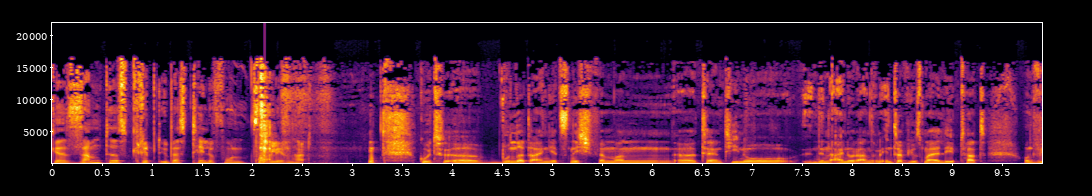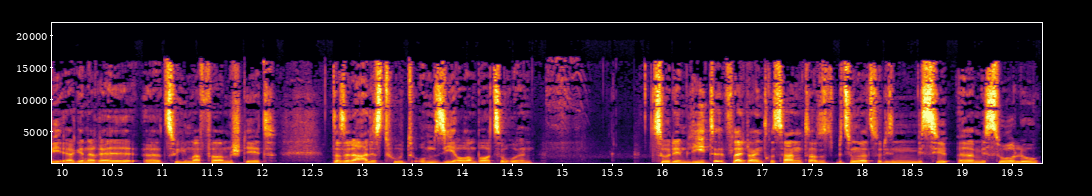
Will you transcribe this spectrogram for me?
gesamte Skript übers Telefon vorgelesen hat. Gut, äh, wundert einen jetzt nicht, wenn man äh, Tarantino in den ein oder anderen Interviews mal erlebt hat und wie er generell äh, zu Uma Thurman steht, dass er da alles tut, um sie auch an Bord zu holen. Zu dem Lied vielleicht noch interessant, also beziehungsweise zu diesem äh, Missurlu.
